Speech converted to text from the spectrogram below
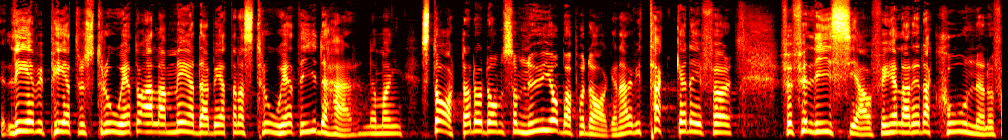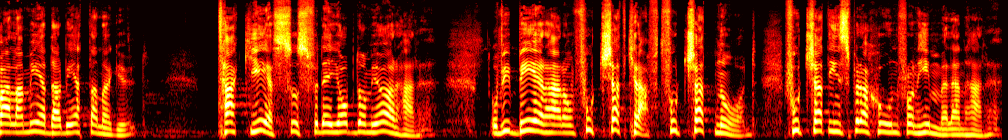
Levi Petrus trohet och alla medarbetarnas trohet i det här när man startade och de som nu jobbar på dagen. Herre, vi tackar dig för, för Felicia och för hela redaktionen och för alla medarbetarna Gud. Tack Jesus för det jobb de gör Herre. Och vi ber här om fortsatt kraft, fortsatt nåd, fortsatt inspiration från himmelen Herre.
